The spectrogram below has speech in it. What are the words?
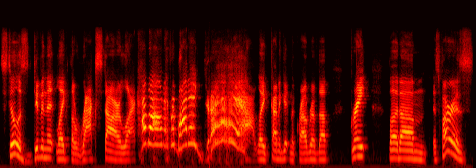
still is giving it like the rock star, like, come on, everybody, yeah, like kind of getting the crowd revved up. Great. But um, as far as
